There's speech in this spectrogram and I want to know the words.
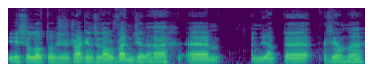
used to love Dungeons and Dragons with old Venger there. Um, and you had, uh, is he on there?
